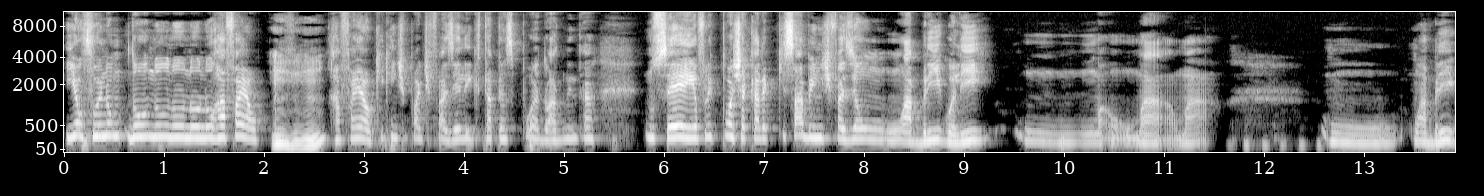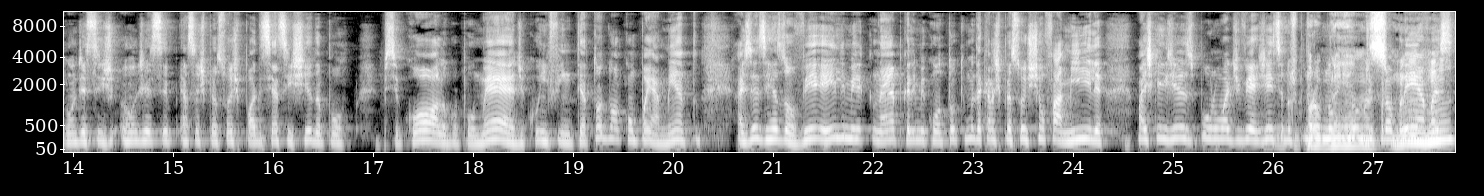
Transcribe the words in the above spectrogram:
E eu fui no, no, no, no- no Rafael. Uhum. Rafael, o que, que a gente pode fazer ali que tá pensando, pô, Eduardo, nem tá. Não sei. Eu falei, poxa, cara, que sabe a gente fazer um, um abrigo ali, um- uma. uma, uma- um, um abrigo onde, esses, onde esse- essas pessoas podem ser assistidas por psicólogo, por médico, enfim, ter todo um acompanhamento. Às vezes resolver. Ele, me- na época, ele me contou que muitas daquelas pessoas tinham família, mas que às vezes por uma divergência De no- no- no- no- problemas. de problemas, Uhum.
